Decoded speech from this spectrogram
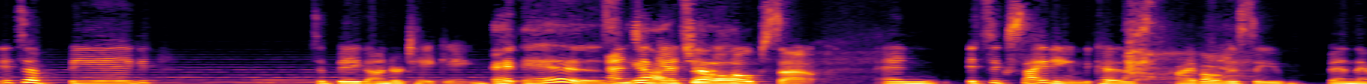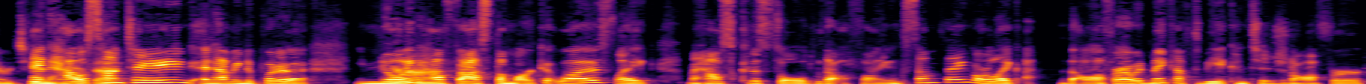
it's a big it's a big undertaking. It is. And to get so, your hopes up. And it's exciting because I've obviously been there too. And house hunting and having to put a knowing yeah. how fast the market was. Like my house could have sold without finding something, or like the offer I would make have to be a contingent offer.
